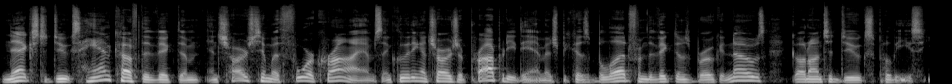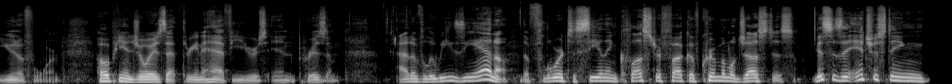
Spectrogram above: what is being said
Next, Dukes handcuffed the victim and charged him with four crimes, including a charge of property damage because blood from the victim's broken nose got onto Dukes' police uniform. Hope he enjoys that three and a half years in prison out of Louisiana, the floor to ceiling clusterfuck of criminal justice. This is an interesting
